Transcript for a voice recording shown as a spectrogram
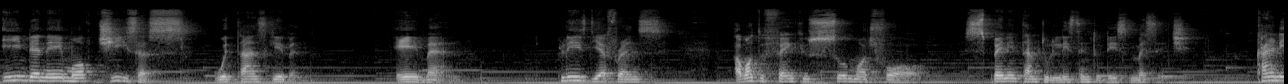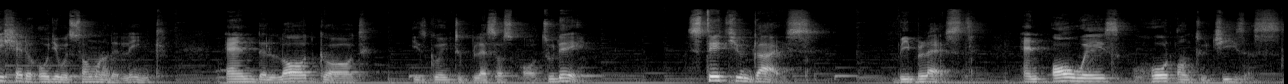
in the name of Jesus with thanksgiving. Amen. Please, dear friends, I want to thank you so much for spending time to listen to this message. Kindly share the audio with someone on the link, and the Lord God is going to bless us all today. Stay tuned, guys. Be blessed and always hold on to Jesus.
